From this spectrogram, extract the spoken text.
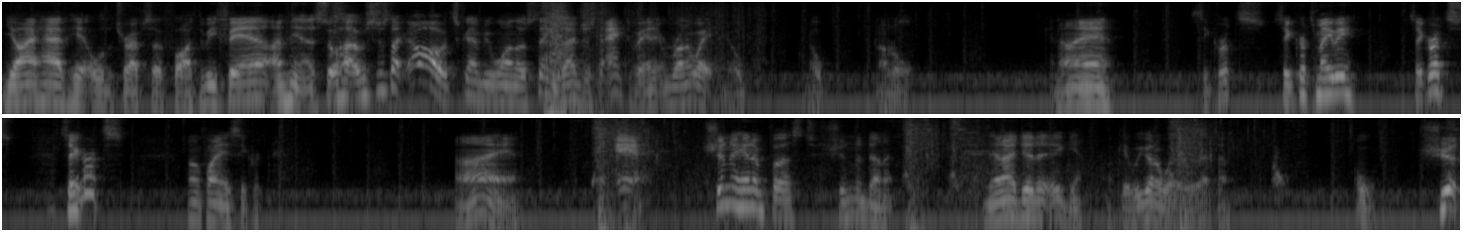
Yeah, I have hit all the traps so far. To be fair, I mean, so I was just like, oh, it's going to be one of those things. I just activate it and run away. Nope. Nope. Not all. Can I... Secrets? Secrets, maybe? Secrets? Secrets? I don't find any secrets. Aye. Eh. Shouldn't have hit him first. Shouldn't have done it. Then I did it again. Okay, we got away with that time. Oh, shit.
